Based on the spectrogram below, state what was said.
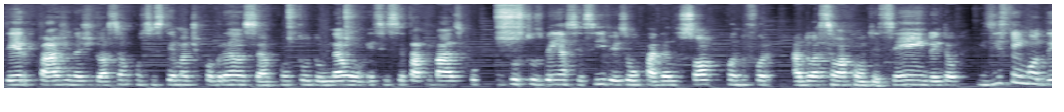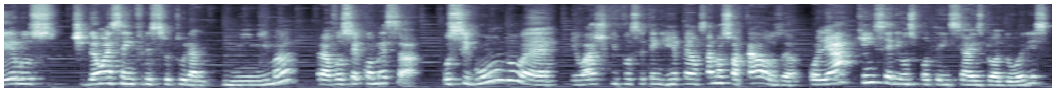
Ter páginas de doação com sistema de cobrança, com tudo, não esse setup básico, custos bem acessíveis ou pagando só quando for a doação acontecendo. Então, existem modelos que te dão essa infraestrutura mínima para você começar. O segundo é, eu acho que você tem que repensar na sua causa, olhar quem seriam os potenciais doadores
